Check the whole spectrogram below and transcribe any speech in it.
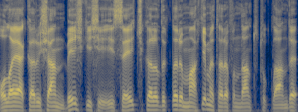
Olaya karışan 5 kişi ise çıkarıldıkları mahkeme tarafından tutuklandı.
